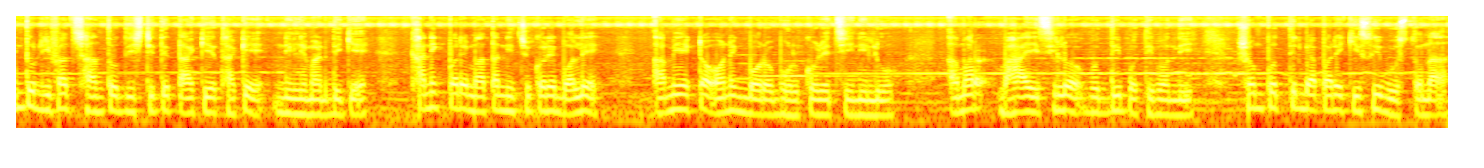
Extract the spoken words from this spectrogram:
কিন্তু রিফাত শান্ত দৃষ্টিতে তাকিয়ে থাকে নীলিমার দিকে। খানিক পরে মাথা নিচু করে বলে, আমি একটা অনেক বড় ভুল করেছি, নীলু। আমার ভাই ছিল বুদ্ধি প্রতিবন্ধী। সম্পত্তির ব্যাপারে কিছুই বুঝতো না।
